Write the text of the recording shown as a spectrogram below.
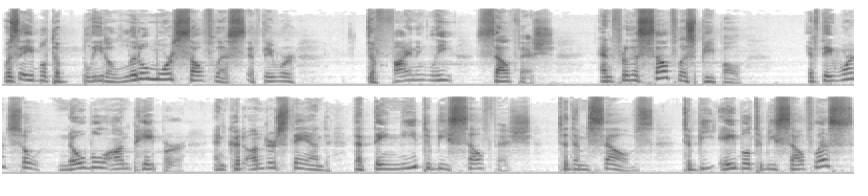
was able to bleed a little more selfless, if they were definingly selfish, and for the selfless people, if they weren't so noble on paper and could understand that they need to be selfish to themselves to be able to be selfless,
